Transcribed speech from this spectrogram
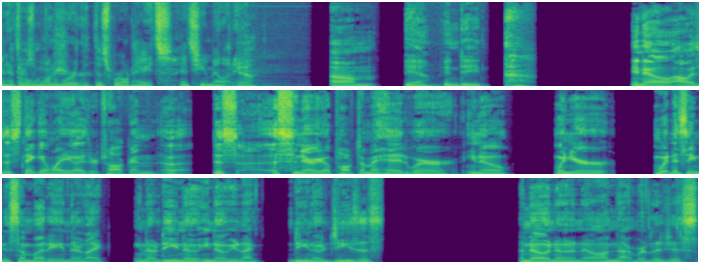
And if there's Oh, for one word that this world hates, it's humility. Yeah. Um, Yeah, indeed. You know, I was just thinking while you guys were talking, uh, this uh, a scenario popped in my head where you know when you're witnessing to somebody and they're like, you know, do you know, you know, you're like, do you know Jesus? No, no, no, no. I'm not religious.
